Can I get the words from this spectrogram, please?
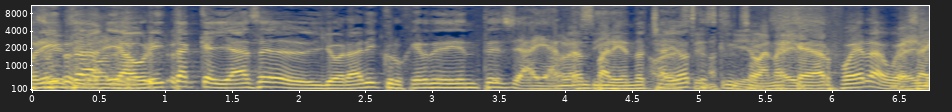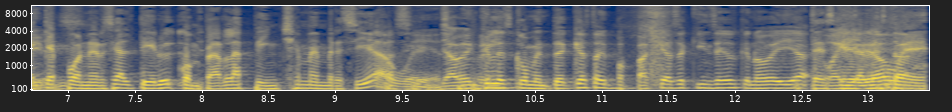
ahorita, sí, y ahorita que ya hace el llorar y crujir de dientes, ahí Ahora andan sí, pariendo chayotes sí, que se van a quedar fuera, güey. O sea, hay que ponerse al tiro y comprar la la pinche membresía, güey. Ya ven que les comenté que hasta mi papá que hace 15 años que no veía. Te güey, ya, güey.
